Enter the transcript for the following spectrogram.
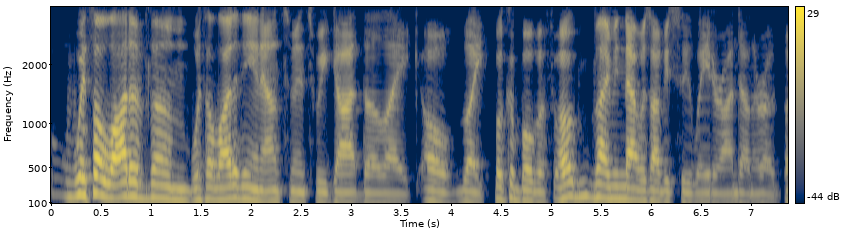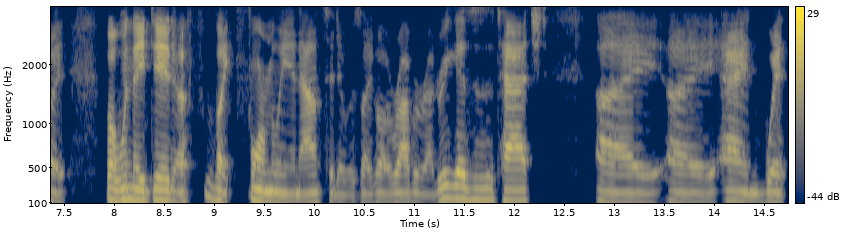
with a lot of them with a lot of the announcements we got the like oh like book of boba F- oh i mean that was obviously later on down the road but but when they did uh, like formally announce it it was like oh robert rodriguez is attached uh, uh and with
